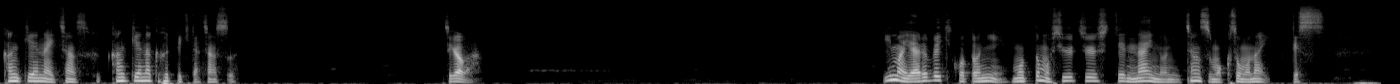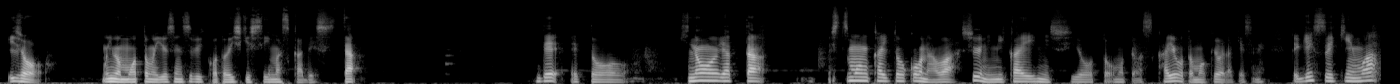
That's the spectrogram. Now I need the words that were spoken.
関係ないチャンス、関係なく降ってきたチャンス。違うわ。今やるべきことに最も集中してないのにチャンスもクソもないです。以上、今最も優先すべきことを意識していますかでした。で、えっと、昨日やった質問回答コーナーは週に2回にしようと思ってます。火曜と木曜だけですね。で、月水金は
